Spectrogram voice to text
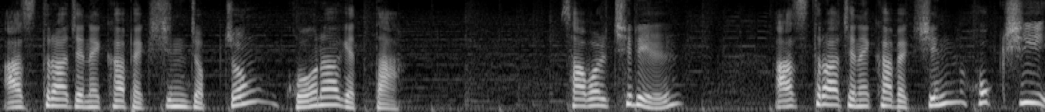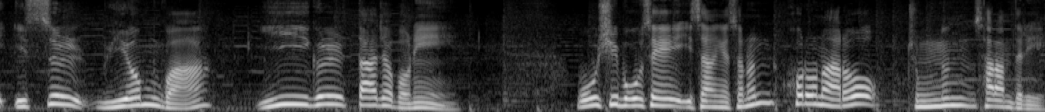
아스트라제네카 백신 접종 권하겠다. 4월 7일 아스트라제네카 백신 혹시 있을 위험과 이익을 따져보니 55세 이상에서는 코로나로 죽는 사람들이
